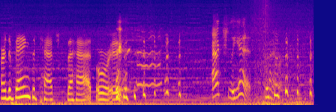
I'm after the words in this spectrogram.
Are the bangs attached to the hat, or is Actually, yes.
